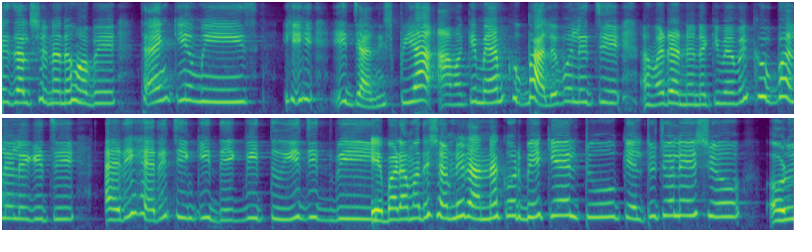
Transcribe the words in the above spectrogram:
রেজাল্ট শোনানো হবে। থ্যাংক ইউ মিস এই জানিস প্রিয়া, আমাকে ম্যাম খুব ভালো বলেছে। আমার রান্না নাকি ম্যামের খুব ভালো লেগেছে। আরে হ্যারে চিঙ্কি দেখবি তুই জিতবি। এবার আমাদের সামনে রান্না করবে কেলটু। কেলটু, চলে এসো। আরে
